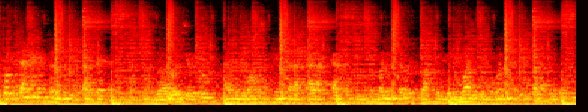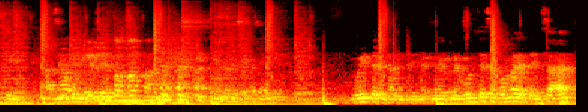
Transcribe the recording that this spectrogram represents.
porque también es permite parte de esa situación. A veces vamos a pensar a las cartas y dicen, bueno, pero tú haces igual, y digo, bueno, para ah, no, entonces eso es Muy interesante, me, me, me gusta esa forma de pensar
